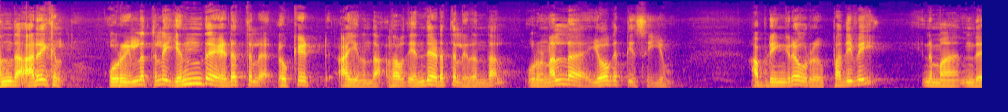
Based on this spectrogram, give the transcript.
அந்த அறைகள் ஒரு இல்லத்தில் எந்த இடத்துல லொக்கேட் ஆகியிருந்தால் அதாவது எந்த இடத்துல இருந்தால் ஒரு நல்ல யோகத்தை செய்யும் அப்படிங்கிற ஒரு பதிவை நம்ம இந்த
